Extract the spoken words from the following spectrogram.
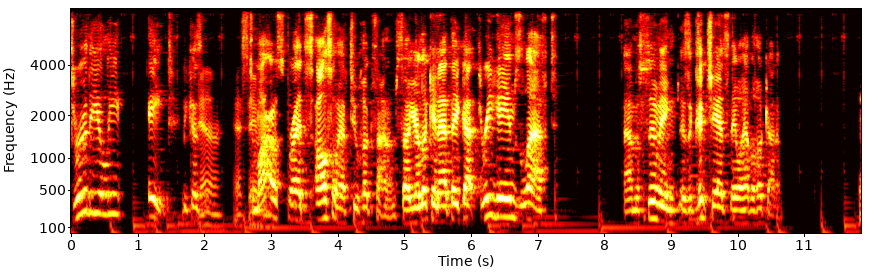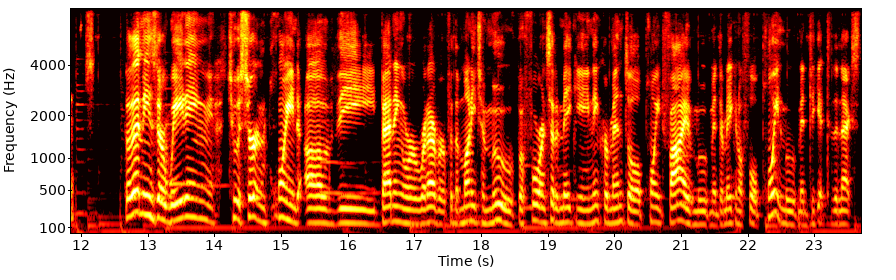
through the elite eight because yeah, tomorrow's spreads also have two hooks on them. So you're looking at they've got three games left. I'm assuming there's a good chance they will have a hook on them. So that means they're waiting to a certain point of the betting or whatever for the money to move before instead of making an incremental 0.5 movement, they're making a full point movement to get to the next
